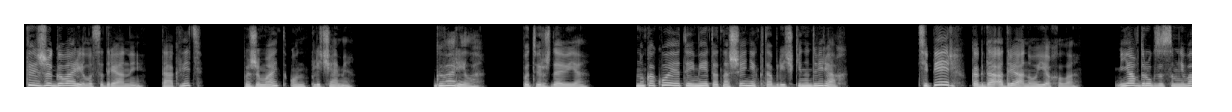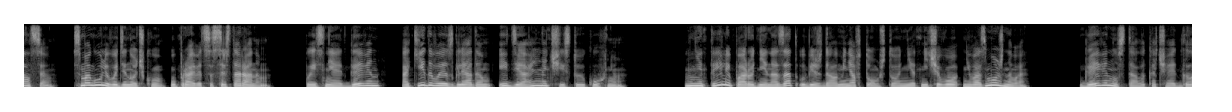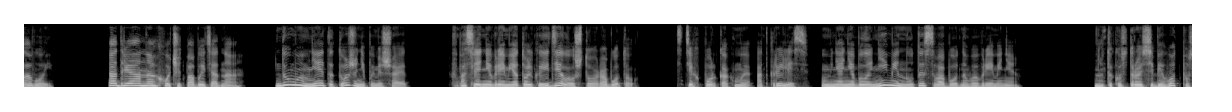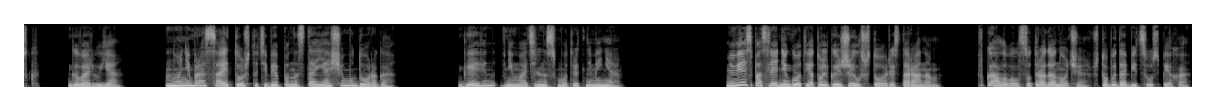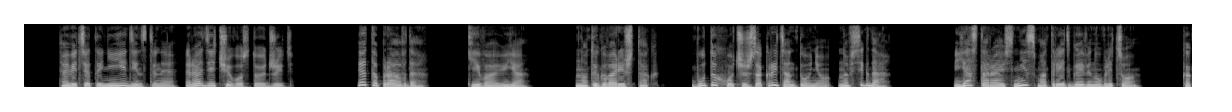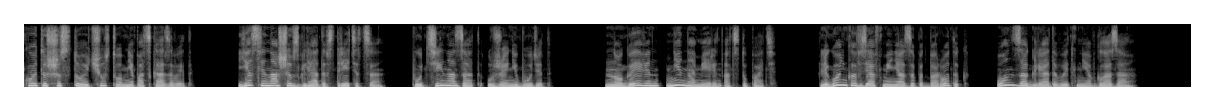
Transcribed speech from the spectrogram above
«Ты же говорила с Адрианой, так ведь?» — пожимает он плечами. «Говорила», — подтверждаю я. «Но какое это имеет отношение к табличке на дверях?» Теперь, когда Адриана уехала, я вдруг засомневался, смогу ли в одиночку управиться с рестораном, поясняет Гэвин, окидывая взглядом идеально чистую кухню. Не ты ли пару дней назад убеждал меня в том, что нет ничего невозможного? Гэвин устало качает головой. Адриана хочет побыть одна. Думаю, мне это тоже не помешает. В последнее время я только и делал, что работал. С тех пор, как мы открылись, у меня не было ни минуты свободного времени. «Ну так устрой себе отпуск», — говорю я. «Но не бросай то, что тебе по-настоящему дорого». Гэвин внимательно смотрит на меня. Весь последний год я только и жил, что рестораном. Вкалывал с утра до ночи, чтобы добиться успеха. А ведь это не единственное, ради чего стоит жить. «Это правда», — киваю я. «Но ты говоришь так, будто хочешь закрыть Антонио навсегда». Я стараюсь не смотреть Гэвину в лицо. Какое-то шестое чувство мне подсказывает. Если наши взгляды встретятся, пути назад уже не будет. Но Гэвин не намерен отступать. Легонько взяв меня за подбородок, он заглядывает мне в глаза.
